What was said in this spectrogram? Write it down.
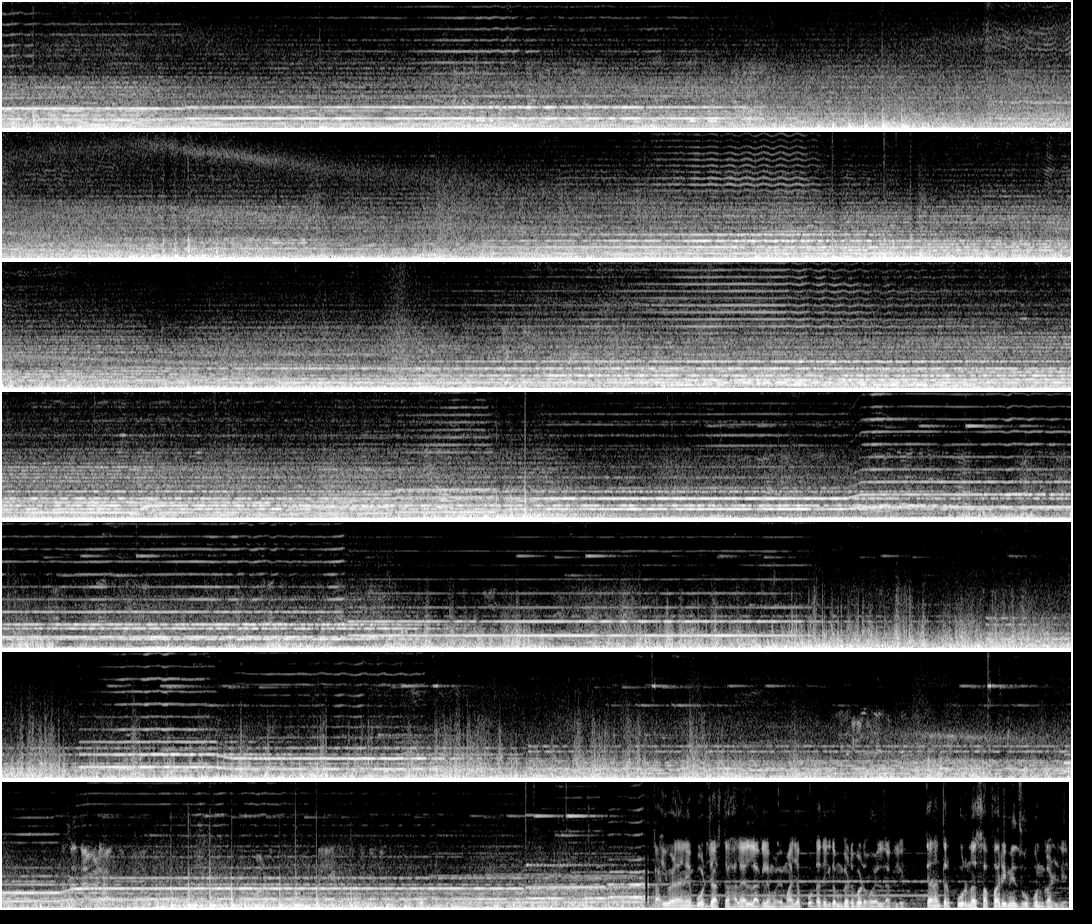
बोट जास्त हलायला लागल्यामुळे माझ्या पोटात एकदम गडबड व्हायला लागली. त्यानंतर पूर्ण सफारी मी झोपून काढली.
